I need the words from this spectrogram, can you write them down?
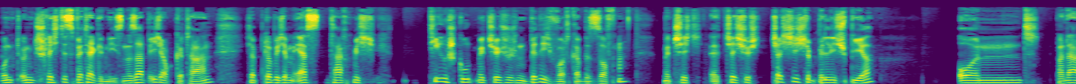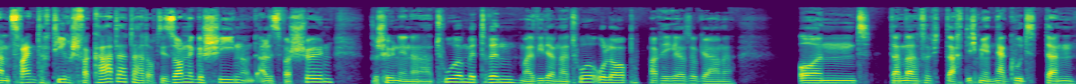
und, und schlechtes Wetter genießen. Das habe ich auch getan. Ich habe, glaube ich, am ersten Tag mich tierisch gut mit tschechischen Billigwodka besoffen, mit äh, tschechisch, tschechische Billigbier und war dann am zweiten Tag tierisch verkatert. Da hat auch die Sonne geschienen und alles war schön. So schön in der Natur mit drin. Mal wieder Natururlaub, mache ich ja so gerne. Und dann dachte, ich- mir, na gut, dann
